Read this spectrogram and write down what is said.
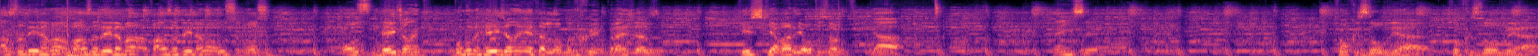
Fazla değil ama fazla değil ama fazla değil ama olsun olsun. Olsun heyecanı bunun heyecanı yeter lan bana koyayım Kur'an şarjı. Keşke var ya 34 ya Neyse. Çok hızlı oldu ya. Çok hızlı oldu ya.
